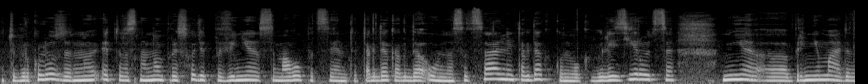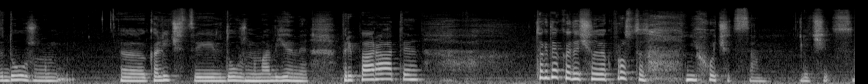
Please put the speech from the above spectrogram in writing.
от туберкулеза, но это в основном происходит по вине самого пациента. Тогда, когда он асоциальный, тогда, как он алкоголизируется, не э, принимает в должном э, количестве и в должном объеме препараты, Тогда, когда человек просто не хочет сам лечиться.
